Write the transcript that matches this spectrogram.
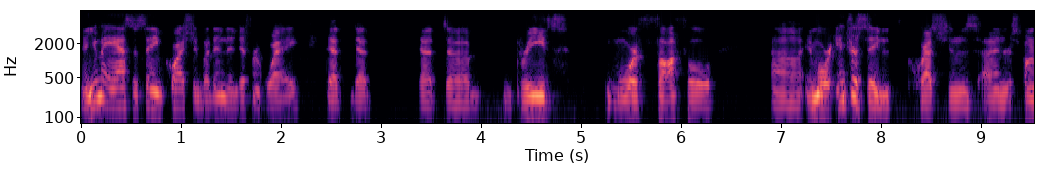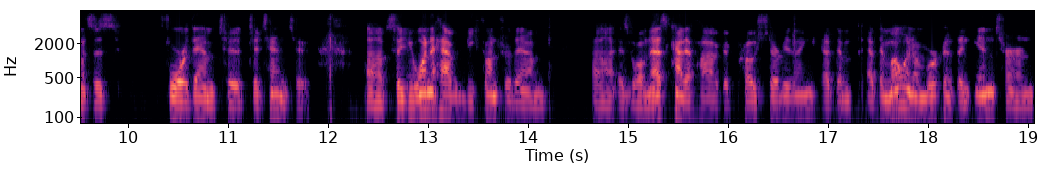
And you may ask the same question, but in a different way that that that uh, breeds more thoughtful uh, and more interesting questions and responses for them to, to tend to. Uh, so you want to have it be fun for them uh, as well. And that's kind of how I've approached everything. At the at the moment, I'm working with an intern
